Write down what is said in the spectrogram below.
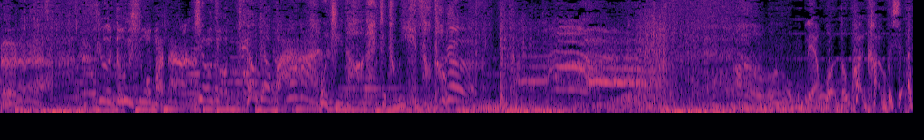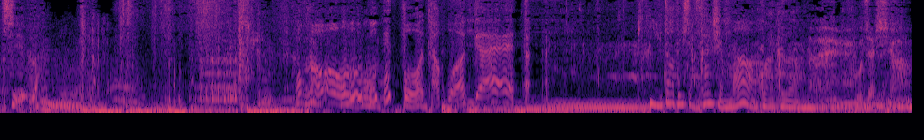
呃这东西我把它叫做跳跳板。妈妈我知道这主意糟透了。哦，连我都快看不下去了。哦，不，他活该。你到底想干什么，瓜哥？哎，我在想，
